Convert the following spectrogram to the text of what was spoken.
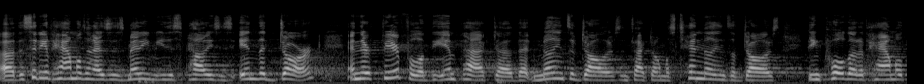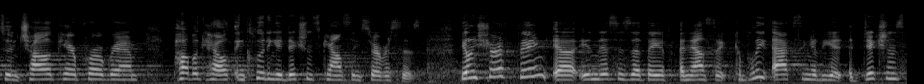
Uh, the City of Hamilton, as is many municipalities, is in the dark, and they're fearful of the impact uh, that millions of dollars, in fact almost 10 millions of dollars, being pulled out of Hamilton child care program, public health, including addictions counseling services. The only sure thing uh, in this is that they have announced the complete axing of the Addictions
